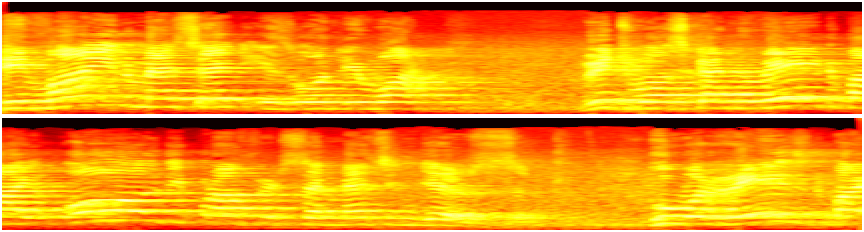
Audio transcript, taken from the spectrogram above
Divine message is only one, which was conveyed by all the prophets and messengers who were raised by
